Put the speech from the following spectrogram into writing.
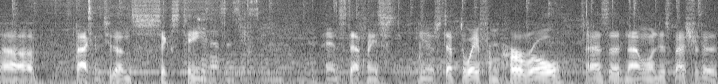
uh, back in 2016. 2016 and Stephanie, you know stepped away from her role as a 911 dispatcher to,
